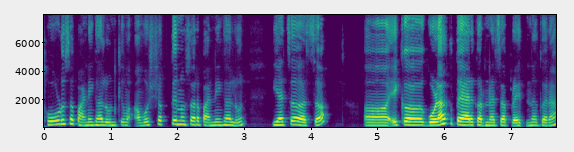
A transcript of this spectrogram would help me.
थोडंसं पाणी घालून किंवा आवश्यकतेनुसार पाणी घालून याचं असं एक गोळा तयार करण्याचा प्रयत्न करा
